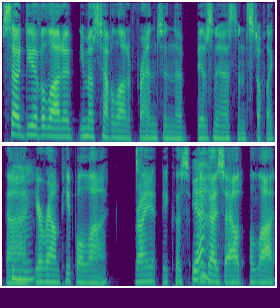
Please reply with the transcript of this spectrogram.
So do you have a lot of? You must have a lot of friends in the business and stuff like that. Mhm. You're around people a lot, right? Because Yeah. you guys out a lot,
